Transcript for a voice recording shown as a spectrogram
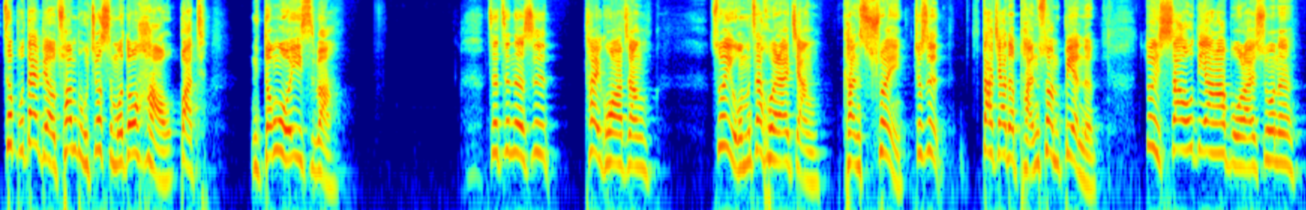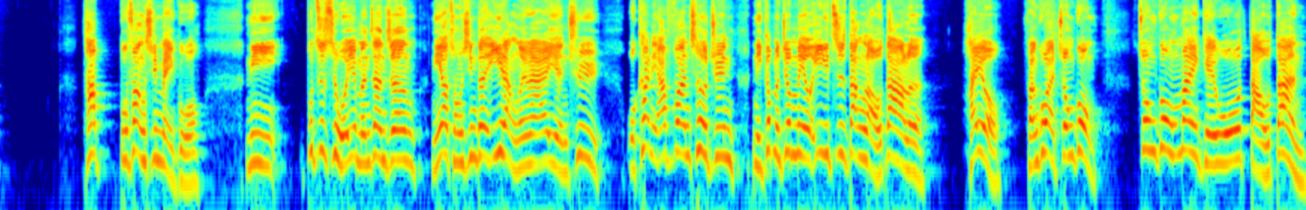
这不代表川普就什么都好。But 你懂我意思吧？这真的是太夸张。所以我们再回来讲 constraint，就是大家的盘算变了。对沙特阿拉伯来说呢，他不放心美国，你不支持我也门战争，你要重新跟伊朗眉来眼去。我看你阿富汗撤军，你根本就没有意志当老大了。还有反过来，中共。中共卖给我导弹，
